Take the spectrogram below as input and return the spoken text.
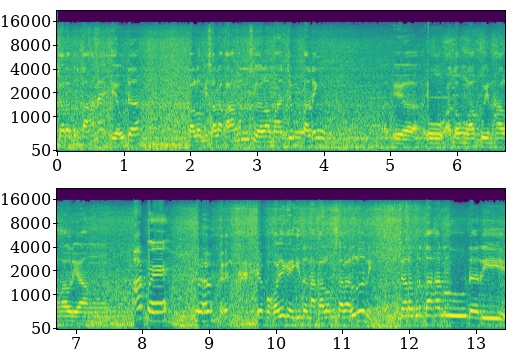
cara bertahannya ya udah. Kalau misalnya kangen segala macem paling ya oh, atau ngelakuin hal-hal yang apa ya pokoknya kayak gitu nah kalau misalnya lu nih cara bertahan lu dari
